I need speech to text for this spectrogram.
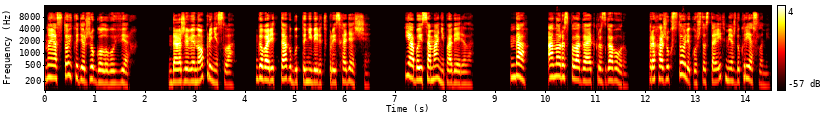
но я стойко держу голову вверх. «Даже вино принесла», — говорит так, будто не верит в происходящее. Я бы и сама не поверила. Да, оно располагает к разговору. Прохожу к столику, что стоит между креслами,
